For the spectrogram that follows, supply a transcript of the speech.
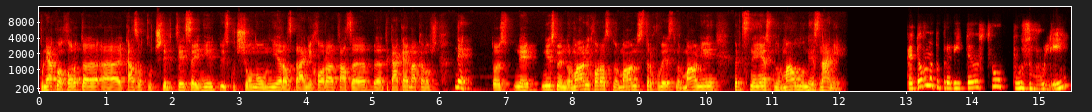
Понякога хората а, казват, учителите са едни изключително умни, разбрани хора, това са а, така каймака на обществото. Не, Тоест, не, ние сме нормални хора с нормални страхове, с нормални притеснения, с нормално незнание. Редовното правителство позволи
